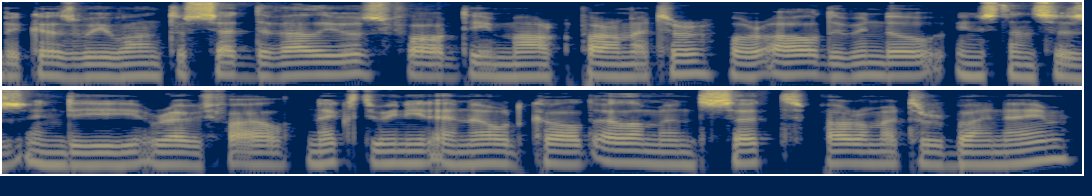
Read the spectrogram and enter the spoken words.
because we want to set the values for the mark parameter for all the window instances in the Revit file. Next we need a node called element set parameter by name.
